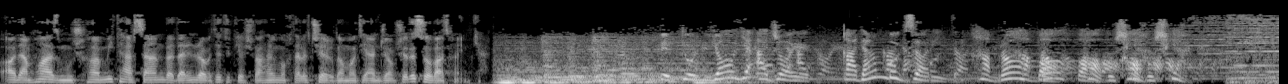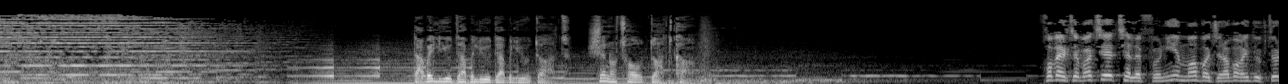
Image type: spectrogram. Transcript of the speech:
آدم ها از موش ها میترسند و در این رابطه تو کشورهای مختلف چه اقداماتی انجام شده صحبت خواهیم کرد. به دنیای عجایب قدم بگذارید. همراه با کاوشگر www.shenoto.com خب ارتباط تلفنی ما با جناب آقای دکتر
